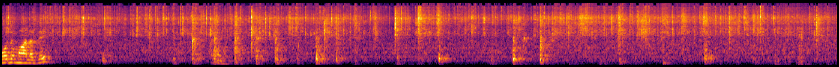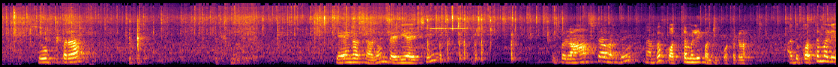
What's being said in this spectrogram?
போதுமானது. சூப்பராக தேங்காய் சாதம் ரெடி ஆயிடுச்சு. இப்போ லாஸ்ட்டாக வந்து நம்ம கொத்தமல்லி கொஞ்சம் போட்டுக்கலாம். அது கொத்தமல்லி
